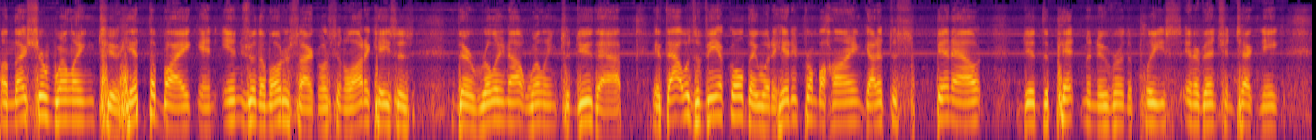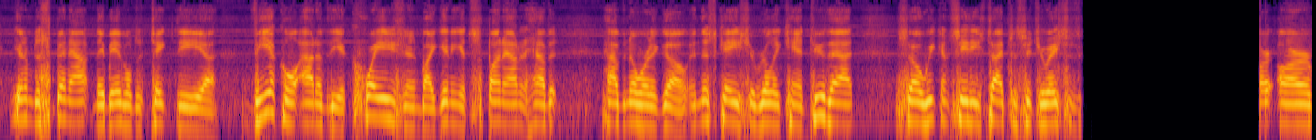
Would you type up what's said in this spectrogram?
unless you're willing to hit the bike and injure the motorcyclist. In a lot of cases, they're really not willing to do that. If that was a vehicle, they would have hit it from behind, got it to spin out, did the pit maneuver, the police intervention technique, get them to spin out, and they'd be able to take the uh, vehicle out of the equation by getting it spun out and have it have nowhere to go. In this case, you really can't do that. So we can see these types of situations. Our, our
